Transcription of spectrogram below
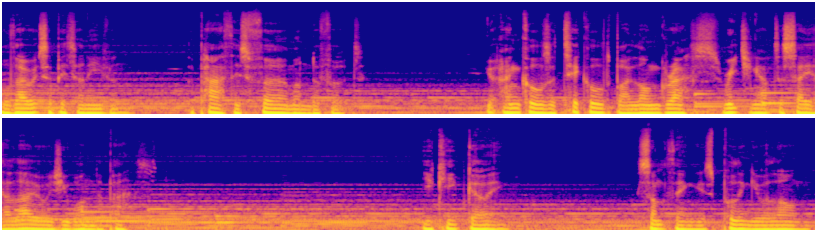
Although it's a bit uneven, path is firm underfoot. Your ankles are tickled by long grass reaching out to say hello as you wander past. You keep going. Something is pulling you along.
